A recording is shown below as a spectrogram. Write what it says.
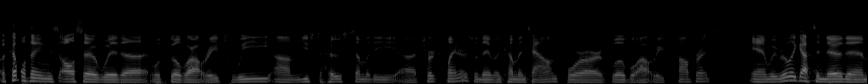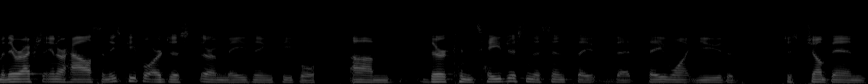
a couple things also with uh, with global outreach. We um, used to host some of the uh, church planners when they would come in town for our global outreach conference, and we really got to know them. And they were actually in our house. And these people are just they're amazing people. Um, they're contagious in the sense they that they want you to just jump in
